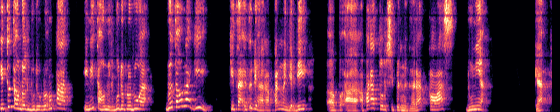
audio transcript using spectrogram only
Itu tahun 2024 ini tahun 2022 dua tahun lagi. Kita itu diharapkan menjadi uh, aparatur sipil negara kelas dunia. Ya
